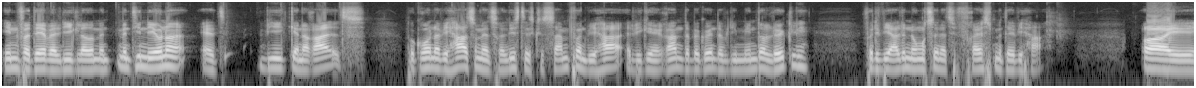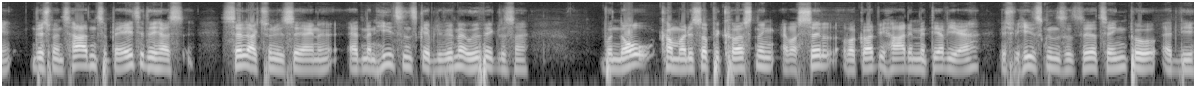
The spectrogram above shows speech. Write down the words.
inden for det at være ligeglad. Men, men de nævner, at vi generelt, på grund af, at vi har så materialistiske samfund, vi har, at vi generelt er begyndt at blive mindre lykkelige, fordi vi aldrig nogensinde er tilfredse med det, vi har. Og øh, hvis man tager den tilbage til det her selvaktualiserende, at man hele tiden skal blive ved med at udvikle sig, hvornår kommer det så bekostning af os selv, og hvor godt vi har det med der, vi er, hvis vi hele tiden sidder til at tænke på, at vi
